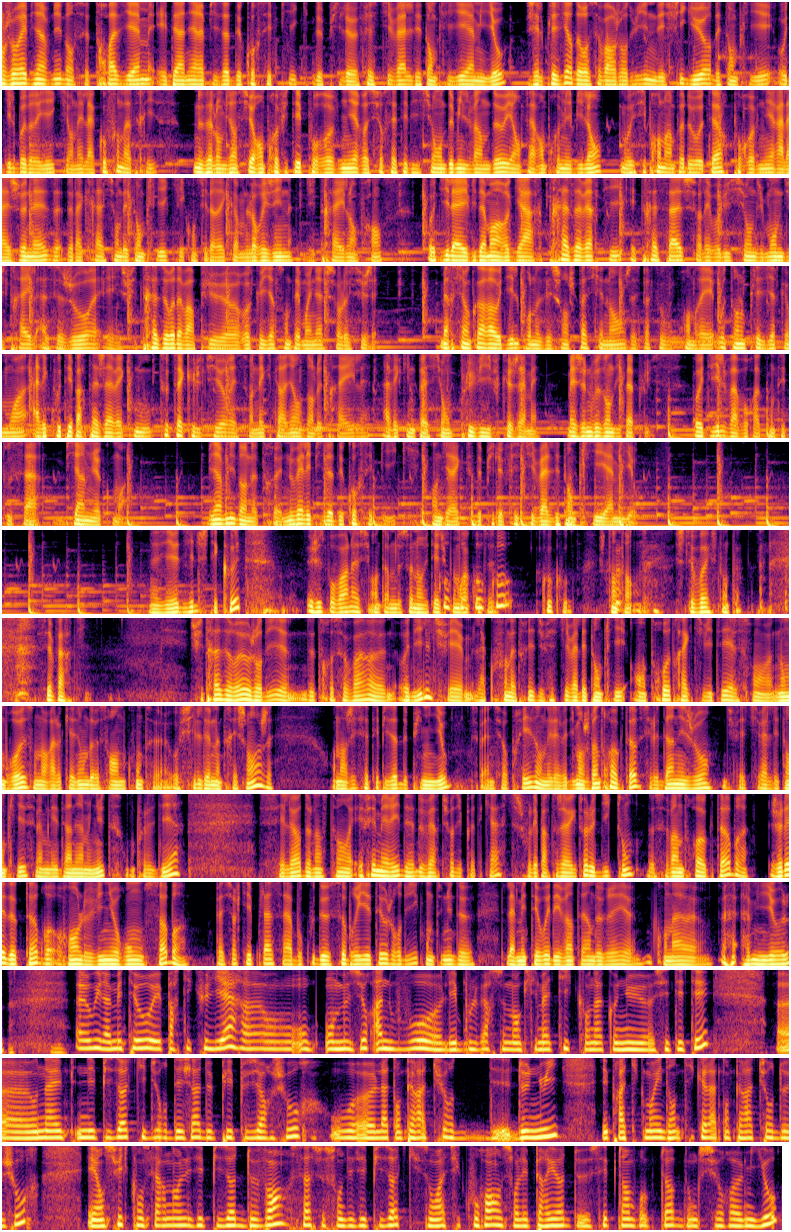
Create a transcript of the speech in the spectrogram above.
Bonjour et bienvenue dans ce troisième et dernier épisode de Course épique depuis le Festival des Templiers à Millau. J'ai le plaisir de recevoir aujourd'hui une des figures des Templiers, Odile Baudrier, qui en est la cofondatrice. Nous allons bien sûr en profiter pour revenir sur cette édition 2022 et en faire un premier bilan, mais aussi prendre un peu de hauteur pour revenir à la genèse de la création des Templiers qui est considérée comme l'origine du trail en France. Odile a évidemment un regard très averti et très sage sur l'évolution du monde du trail à ce jour et je suis très heureux d'avoir pu euh, recueillir son témoignage sur le sujet. Merci encore à Odile pour nos échanges passionnants. J'espère que vous prendrez autant de plaisir que moi à l'écouter partager avec nous toute sa culture et son expérience dans le trail avec une passion plus vive que jamais. Mais je ne vous en dis pas plus. Odile va vous raconter tout ça bien mieux que moi. Bienvenue dans notre nouvel épisode de Course épique en direct depuis le Festival des Templiers à Millau. Vas-y Odile, je t'écoute. Juste pour voir là, en termes de sonorité, tu peux me raconter Coucou. Coucou, je t'entends. je te vois et je t'entends. C'est parti. Je suis très heureux aujourd'hui euh, de te recevoir, euh, Odile. Tu es la cofondatrice du Festival des Templiers. Entre autres activités, elles sont euh, nombreuses. On aura l'occasion de se rendre compte au fil de notre échange. On enregistre cet épisode depuis Millau. C'est pas une surprise. On est le dimanche 23 octobre. C'est le dernier jour du Festival des Templiers. C'est même les dernières minutes, on peut le dire. C'est l'heure de l'instant éphéméride d'ouverture du podcast. Je voulais partager avec toi le dicton de ce 23 octobre. Gelée d'octobre rend le vigneron sobre, pas sûr qu'il y ait place à beaucoup de sobriété aujourd'hui, compte tenu de la météo et des 21 degrés euh, qu'on a euh, à Millau. Euh, oui, la météo est particulière. On, mesure à nouveau les bouleversements climatiques qu'on a connus cet été. on a un épisode qui dure déjà depuis plusieurs jours où la température de, nuit est pratiquement identique à la température de jour. Et ensuite, concernant les épisodes de vent, ça, ce sont des épisodes qui sont assez courants sur les périodes de septembre-octobre, donc sur Millau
